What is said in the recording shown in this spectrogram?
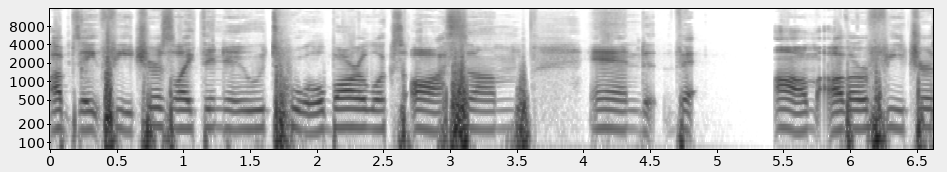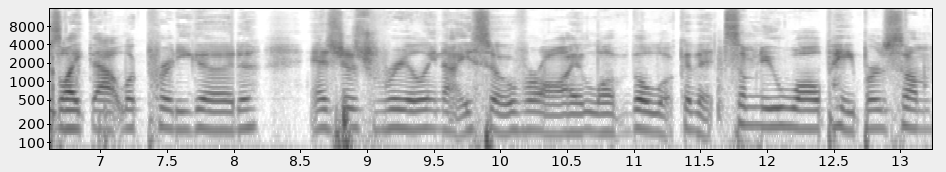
update features like the new toolbar looks awesome and the um other features like that look pretty good. And it's just really nice overall. I love the look of it. Some new wallpapers, some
